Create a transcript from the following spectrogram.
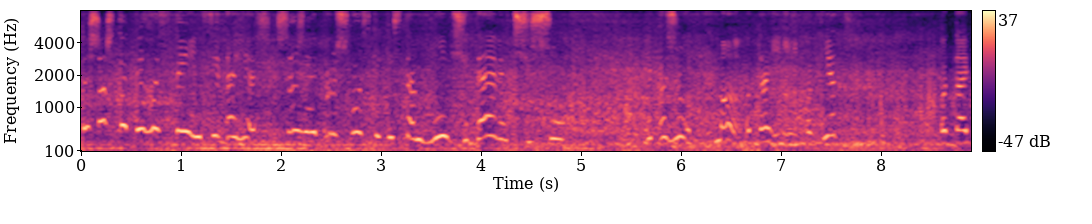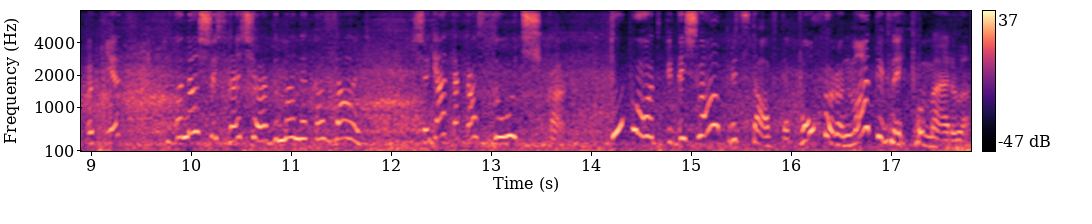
то що ж це ти гостинці даєш? Що ж не пройшло скількись там днів, чи дев'ять, чи що? Я кажу, ма, отдай їй пакет, отдай пакет. І вона щось почала до мене казати, що я така сучка. Тупо от підійшла, представте, похорон, мати в неї померла.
